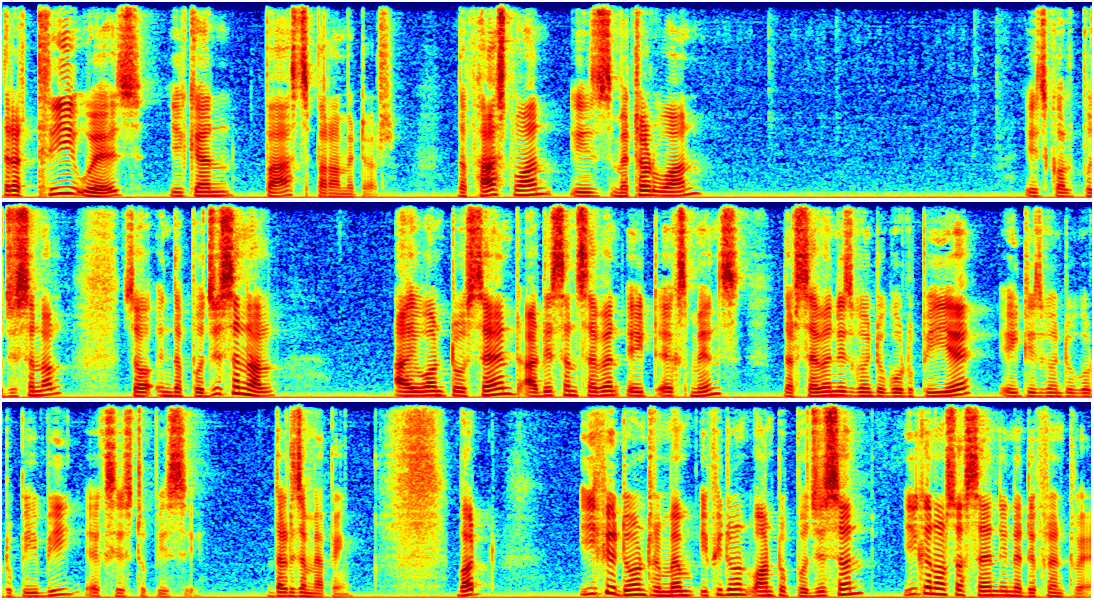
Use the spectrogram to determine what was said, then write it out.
there are three ways you can pass parameters the first one is method one is called positional. So in the positional I want to send addition 7 8x means that 7 is going to go to PA 8 is going to go to PB x is to PC that is a mapping. But if you don't remember if you don't want to position you can also send in a different way.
